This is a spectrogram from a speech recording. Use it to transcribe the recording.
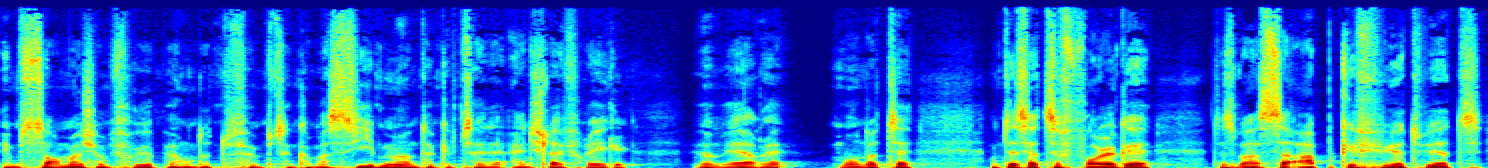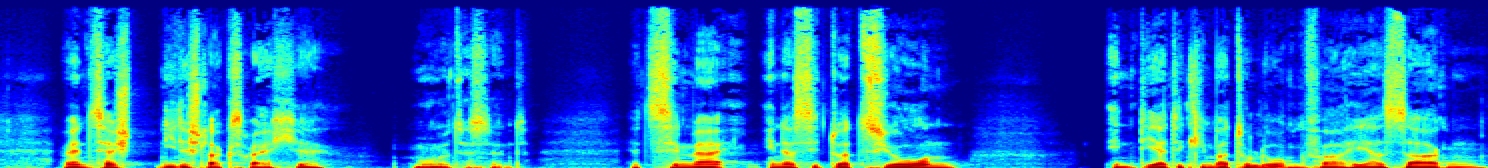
im Sommer schon früher bei 115,7 und dann gibt es eine Einschleifregel über mehrere Monate. Und das hat zur Folge, dass Wasser abgeführt wird, wenn sehr niederschlagsreiche Monate sind. Jetzt sind wir in einer Situation, in der die Klimatologen vorhersagen,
